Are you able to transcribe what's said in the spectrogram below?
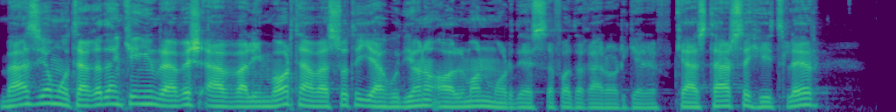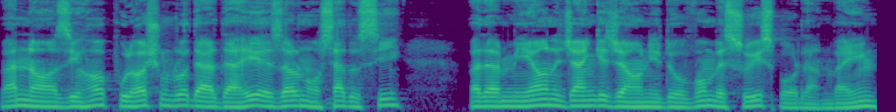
بعضیا معتقدن که این روش اولین بار توسط یهودیان آلمان مورد استفاده قرار گرفت که از ترس هیتلر و نازی ها پولهاشون رو در دهه 1930 و در میان جنگ جهانی دوم به سوئیس بردن و این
